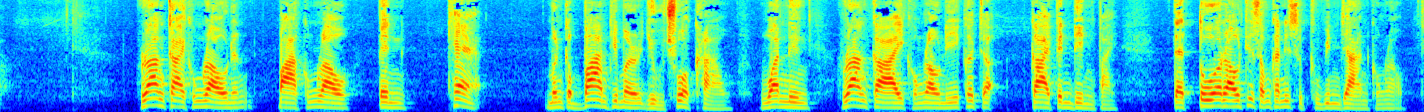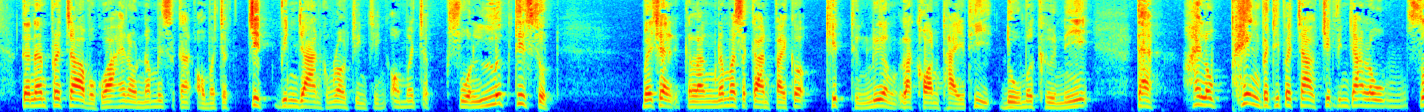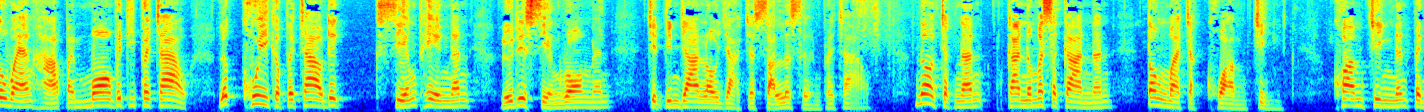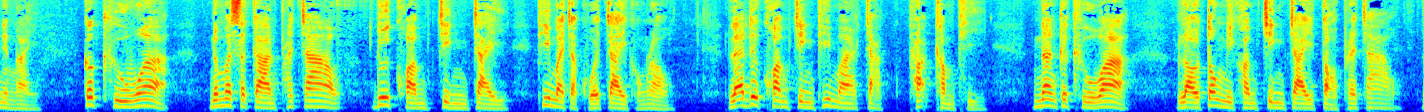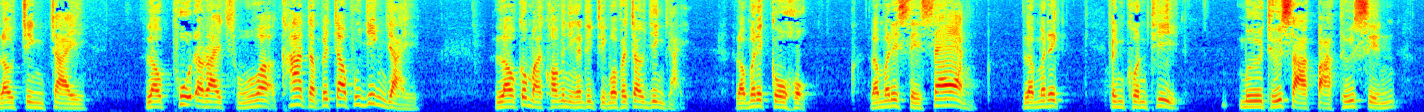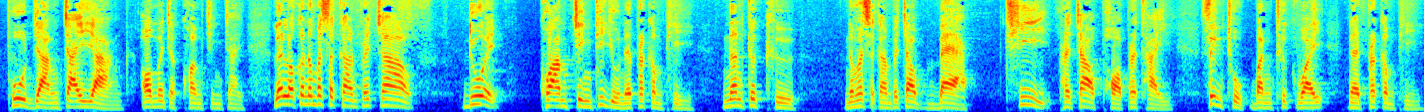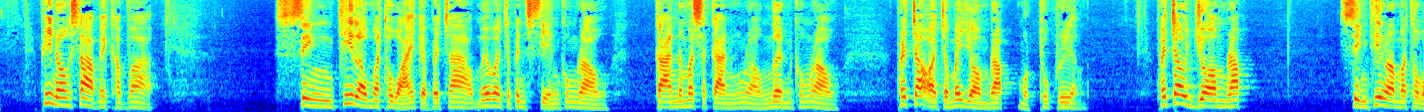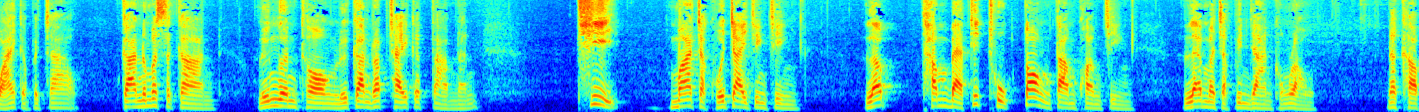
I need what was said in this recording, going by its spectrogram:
ร่างกายของเรานั้น ปากของเราเป็นแค่เหมือนกับบ้านที่มาอยู่ชั่วคราว วันหนึ่งร่างกายของเรานี้ก็จะกลายเป็นดินไป แต่ตัวเราที่สำคัญที่สุดคือวิญญาณของเราดังนั้นพระเจ้าบอกว่าให้เรานำมัสการออกมาจากจิตวิญญาณของเราจริง ๆ ออกมาจากส่วนลึกที่สุด ไม่ใช่กำลังนมัสการไปก็คิดถึงเรื่องละครไทยที่ดูเมื่อคืนนี้ แต่ให้เราเพ่งไปที่พระเจ้า จิตวิญญาณเราแสวงหาไปมองไปที่พระเจ้า แล้วคุยกับพระเจ้าด้วยเสียงเพลงนั้น หรือด้วยเสียงร้องนั้น จิตวิญญาณเราอยากจะสรรเสริญพระเจ้า นอกจากนั้นการนมัสการนั้นต้องมาจากความจริง ความจริงนั้นเป็นยังไง ก็คือว่านมัสการพระเจ้าด้วยความจริงใจที่มาจากหัวใจของเรา และด้วยความจริงที่มาจากพระคัมภีร์ นั่นก็คือว่าเราต้องมีความจริงใจต่อพระเจ้า เราจริงใจ เราพูดอะไรสมมติว่าข้าแต่พระเจ้าผู้ยิ่งใหญ่ เราก็หมายความว่าอย่างนั้นจริงๆว่าพระเจ้ายิ่งใหญ่ เราไม่ได้โกหก เราไม่ได้เสแสร้ง เราไม่ได้เป็นคนที่มือถือสากปากถือศีล พูดอย่างใจอย่างเอามาจากความจริงใจ แล้วเราก็นมัสการพระเจ้าด้วยความจริงที่อยู่ในพระคัมภีร์ นั่นก็คือนมัสการพระเจ้าแบบที่พระเจ้าพอพระทัยซึ่งถูกบันทึกไว้ในพระคัมภีร์ พี่น้องทราบไหมครับว่า สิ่งที่เรามาถวายแก่พระเจ้า ไม่ว่าจะเป็นเสียงของเรา การนมัสการของเราเงินของเรา พระเจ้าอาจจะไม่ยอมรับหมดทุกเรื่อง พระเจ้ายอมรับสิ่งที่เรามาถวายกับพระเจ้า การนมัสการหรือเงินทองหรือการรับใช้ก็ตามนั้น ที่มาจากหัวใจจริง ๆ แล้วทำแบบที่ถูกต้องตามความจริง และมาจากวิญญาณของเรานะครับ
